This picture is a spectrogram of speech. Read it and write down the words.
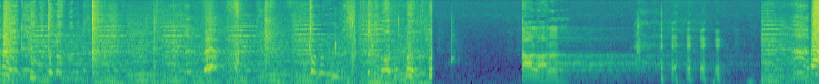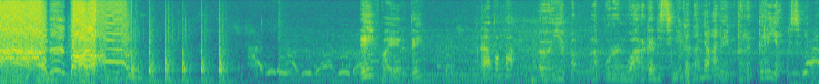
Tolol. Eh, Pak RT, ada apa Pak? Eh, iya Pak, laporan warga di sini katanya ada yang teriak-teriak di sini. Pak.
